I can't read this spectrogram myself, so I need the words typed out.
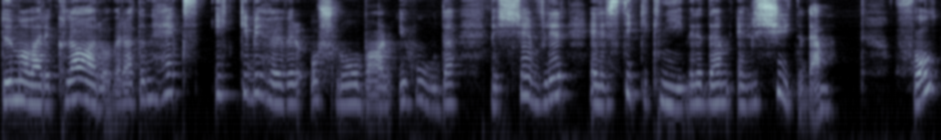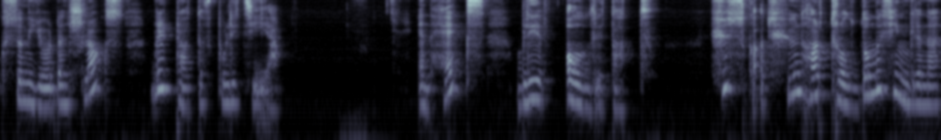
Du må være klar over at en heks ikke behøver å slå barn i hodet med kjevler eller stikke kniver i dem eller skyte dem. Folk som gjør den slags, blir tatt av politiet. En heks blir aldri tatt. Husk at hun har trolldom i fingrene,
